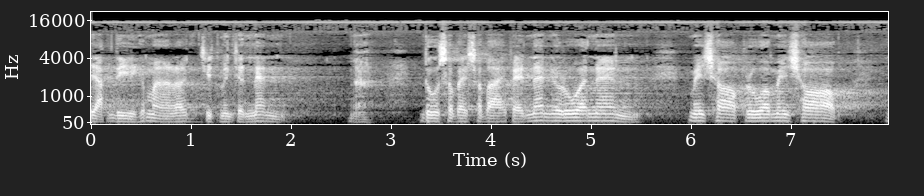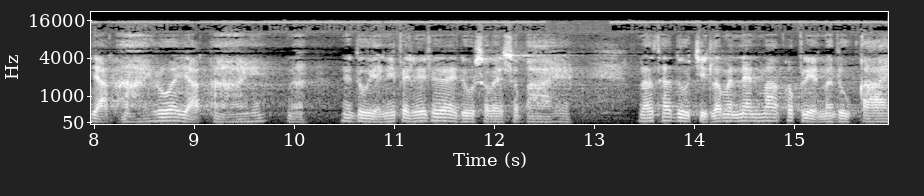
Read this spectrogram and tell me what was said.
อยากดีขึ้นมาแล้วจิตมันจะแน่นนะดูสบายๆไปแน่นรู้ว่าแน่น ไม่ชอบรู้ว่าไม่ชอบ อยากหายรู้ว่าอยากหายนะเนี่ยดูอย่างนี้ไปเรื่อยๆ ดูสบายๆแล้วถ้าดูจิตแล้วมันแน่นมากก็เปลี่ยนมาดูกาย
